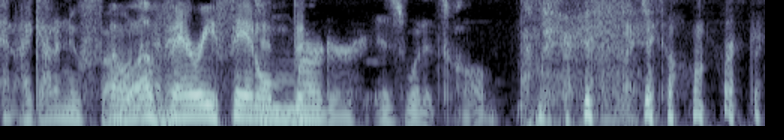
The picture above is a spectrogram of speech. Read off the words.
Man, I got a new phone. Oh, a it- very fatal did the- murder is what it's called. Very fatal murder.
